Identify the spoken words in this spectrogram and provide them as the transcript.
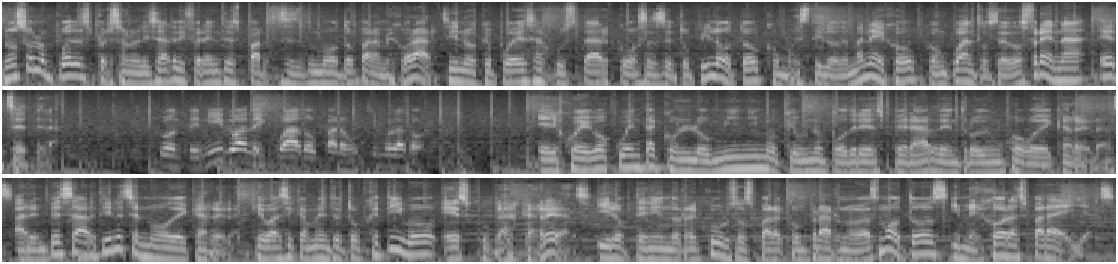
No solo puedes personalizar diferentes partes de tu moto para mejorar, sino que puedes ajustar cosas de tu piloto como estilo de manejo, con cuántos dedos frena, etc. Contenido adecuado para un simulador. El juego cuenta con lo mínimo que uno podría esperar dentro de un juego de carreras. Para empezar, tienes el modo de carrera, que básicamente tu objetivo es jugar carreras, ir obteniendo recursos para comprar nuevas motos y mejoras para ellas.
